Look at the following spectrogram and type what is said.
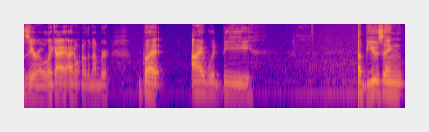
zero. Like, I, I don't know the number. But I would be abusing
